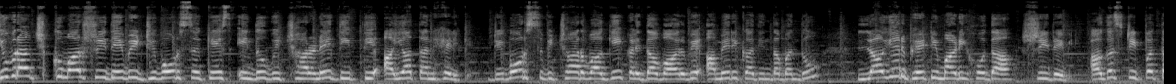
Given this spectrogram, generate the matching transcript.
ಯುವರಾಜ್ ಕುಮಾರ್ ಶ್ರೀದೇವಿ ಡಿವೋರ್ಸ್ ಕೇಸ್ ಇಂದು ವಿಚಾರಣೆ. ದೀಪ್ತಿ ಅಯಾತನ್ ಹೇಳಿಕೆ. ಡಿವೋರ್ಸ್ ವಿಚಾರವಾಗಿ ಕಳೆದ ವಾರವೇ ಅಮೆರಿಕದಿಂದ ಬಂದು ಲಾಯರ್ ಭೇಟಿ ಮಾಡಿ ಹೋದ ಶ್ರೀದೇವಿ. ಆಗಸ್ಟ್ ಇಪ್ಪತ್ತ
